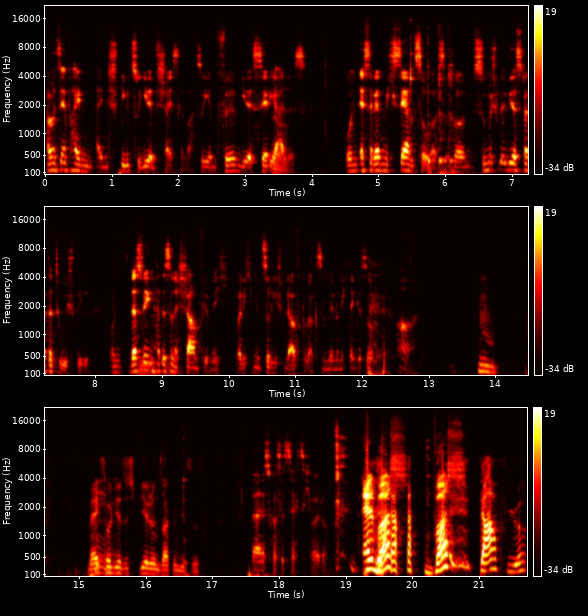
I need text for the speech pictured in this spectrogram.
haben sie einfach ein, ein Spiel zu jedem Scheiß gemacht. Zu jedem Film, jeder Serie, Ja. alles. Und es erinnert mich sehr an sowas. Also, zum Beispiel wie das Ratatouille-Spiel. Und deswegen hat es so einen Charme für mich, weil ich mit solchen Spielen aufgewachsen bin. Und ich denke so, ah, Hm. Max, Hm. hol dir das Spiel und sag mir, wie es ist. nein, es kostet 60 Euro. Äh, was? was? Dafür?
